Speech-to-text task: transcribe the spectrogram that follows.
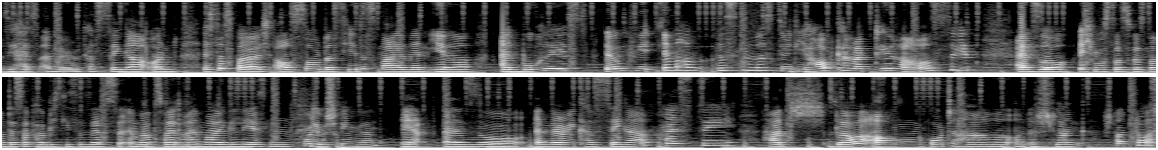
sie heißt America Singer. Und ist das bei euch auch so, dass jedes Mal, wenn ihr ein Buch lest, irgendwie immer wissen müsst, wie die Hauptcharaktere aussehen? Also, ich muss das wissen und deshalb habe ich diese Sätze immer zwei, dreimal gelesen. Wo die beschrieben werden? Ja, also America Singer heißt sie, hat blaue Augen, rote Haare und ist schlank, stand dort.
